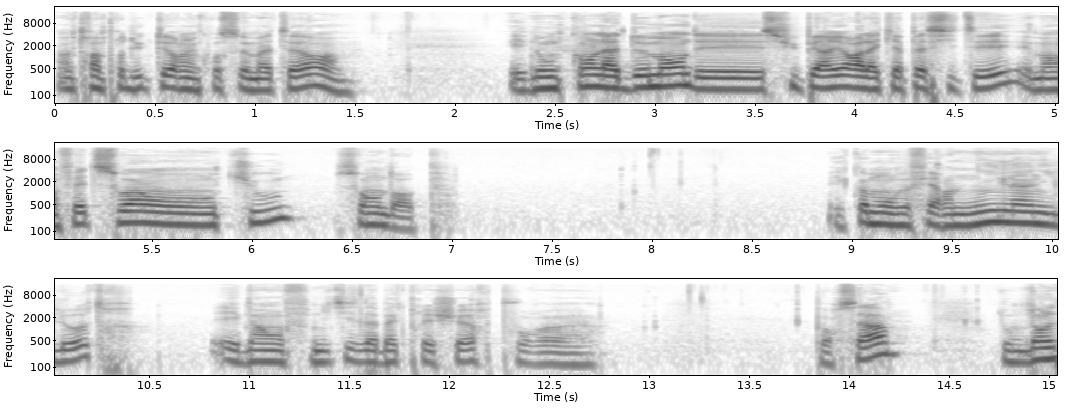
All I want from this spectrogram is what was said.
entre un producteur et un consommateur. Et donc quand la demande est supérieure à la capacité, et eh ben en fait, soit on queue, soit on drop. Et comme on veut faire ni l'un ni l'autre, et eh ben on utilise la back pressure pour, euh, pour ça. Donc dans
